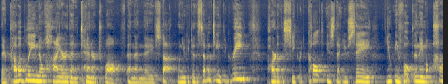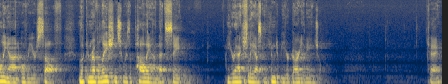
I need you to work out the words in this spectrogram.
They're probably no higher than 10 or 12, and then they've stopped. When you get to the 17th degree, part of the secret cult is that you say, you evoke the name Apollyon over yourself. Look in Revelations, who is Apollyon? That's Satan. You're actually asking him to be your guardian angel. Okay?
